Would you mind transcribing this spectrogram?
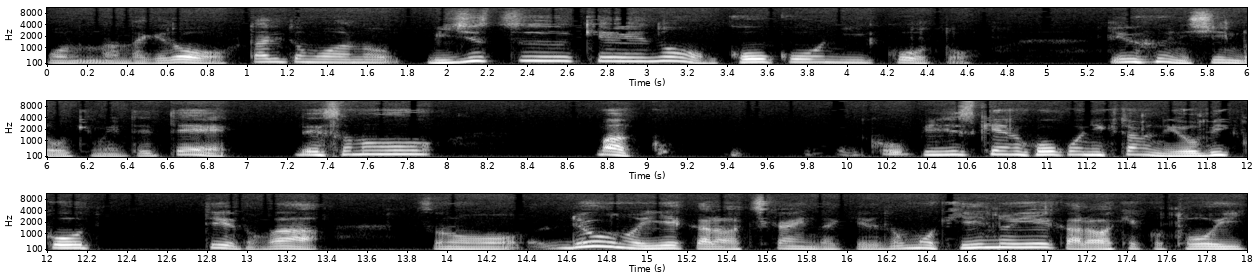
なんだけど、二人ともあの、美術系の高校に行こうというふうに進路を決めてて、で、その、まあ、美術系の高校に行くための予備校っていうのが、その、寮の家からは近いんだけれども、霧の家からは結構遠い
